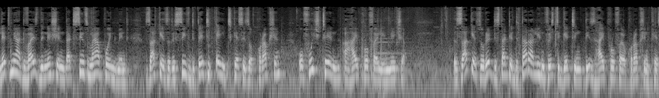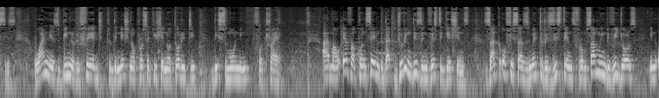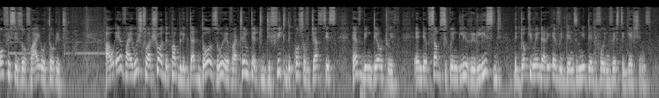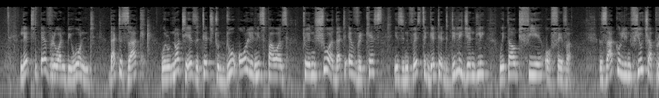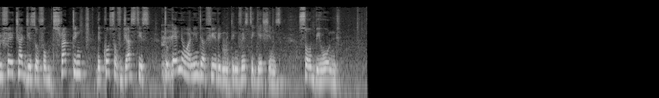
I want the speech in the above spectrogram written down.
Let me advise the nation that since my appointment, ZACC has received 38 cases of corruption, of which 10 are high profile in nature. ZACC has already started thoroughly investigating these high profile corruption cases. One has been referred to the National Prosecution Authority this morning for trial. I am, however, concerned that during these investigations, ZACC officers met resistance from some individuals in offices of high authority. However, I wish to assure the public that those who have attempted to defeat the course of justice have been dealt with and have subsequently released the documentary evidence needed for investigations. Let everyone be warned that ZACC will not hesitate to do all in its powers to ensure that every case is investigated diligently without fear or favor. ZACC will in future prefer charges of obstructing the course of justice to anyone interfering with investigations. So be warned.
